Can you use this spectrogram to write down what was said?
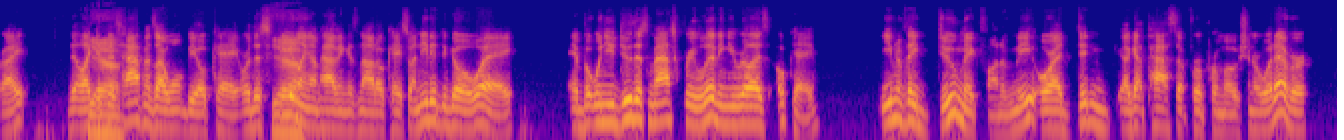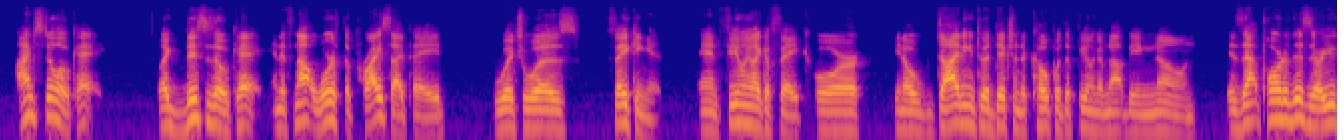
right? That like if this happens, I won't be okay, or this Yeah. feeling I'm having is not okay. So I need it to go away. And but when you do this mask-free living, you realize, okay, even if they do make fun of me or I didn't, I got passed up for a promotion or whatever, I'm still okay. Like this is okay, and it's not worth the price I paid, which was faking it and feeling like a fake or you know diving into addiction to cope with the feeling of not being known is that part of this are you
